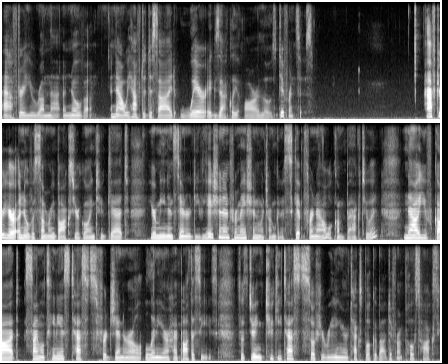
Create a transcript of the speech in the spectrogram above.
after you run that ANOVA. And now we have to decide where exactly are those differences. After your ANOVA summary box, you're going to get your mean and standard deviation information, which I'm going to skip for now. We'll come back to it. Now you've got simultaneous tests for general linear hypotheses. So it's doing Tukey tests. So if you're reading your textbook about different post hocs,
